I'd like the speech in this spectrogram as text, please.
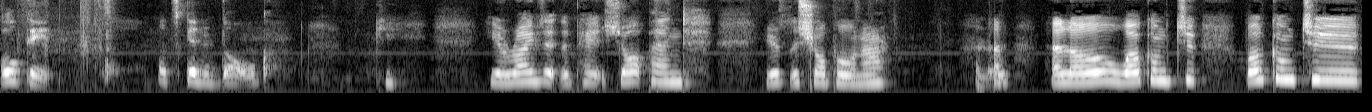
Okay, let's get a dog. Okay. He arrives at the pet shop and here's the shop owner. Hello. Hello, welcome to welcome to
